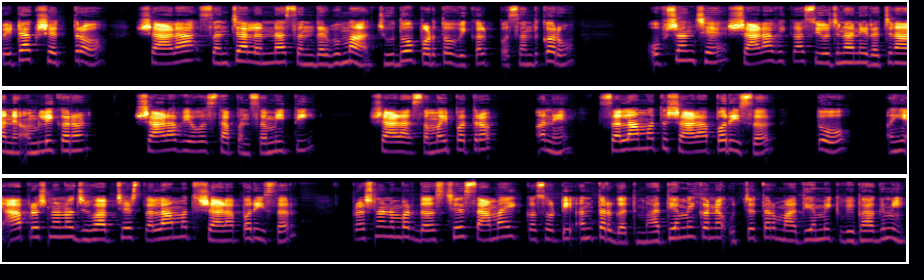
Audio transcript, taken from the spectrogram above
પેટા ક્ષેત્ર શાળા સંચાલનના સંદર્ભમાં જુદો પડતો વિકલ્પ પસંદ કરો. ઓપ્શન છે શાળા વિકાસ યોજનાની રચના અને અમલીકરણ, શાળા વ્યવસ્થાપન સમિતિ, શાળા સમયપત્રક અને સલામત શાળા પરિસર? તો અહીં આ પ્રશ્નનો જવાબ છે સલામત શાળા પરિસર. પ્રશ્ન નંબર દસ છે સામાયિક કસોટી અંતર્ગત માધ્યમિક અને ઉચ્ચતર માધ્યમિક વિભાગની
